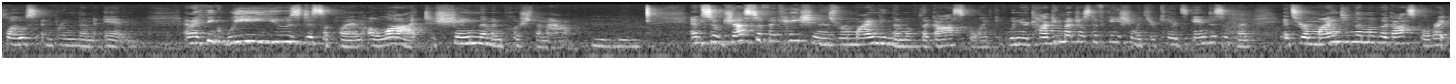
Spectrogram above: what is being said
close and bring them in. And I think we use discipline a lot to shame them and push them out. Mm-hmm. And so justification is reminding them of the gospel. Like when you're talking about justification with your kids in discipline, it's reminding them of the gospel, right?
